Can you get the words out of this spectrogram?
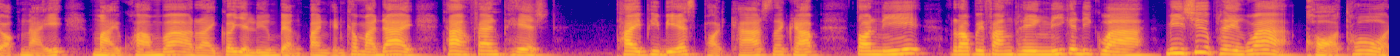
ดอกไหนหมายความว่าอะไรก็อย่าลืมแบ่งปันกันเข้ามาได้ ทางแฟนเพจ ไทย PBS Podcast นะครับ ตอนนี้เราไปฟังเพลงนี้กันดีกว่า มีชื่อเพลงว่าขอโทษ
